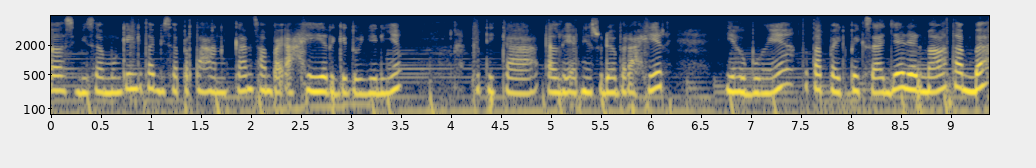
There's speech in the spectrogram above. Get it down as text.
uh, sebisa mungkin kita bisa pertahankan sampai akhir gitu. Jadinya ketika LDR-nya sudah berakhir ya hubungannya tetap baik-baik saja dan malah tambah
